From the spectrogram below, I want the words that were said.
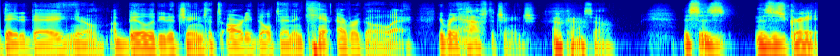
day to day, you know, ability to change that's already built in and can't ever go away. Your brain has to change. Okay. So This is this is great,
